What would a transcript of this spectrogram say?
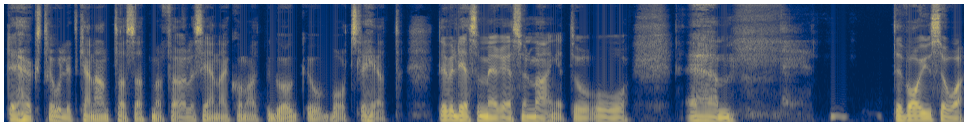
det högst troligt kan antas att man förr eller senare kommer att begå grov brottslighet. Det är väl det som är resonemanget. Och, och Ehm, det var ju så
